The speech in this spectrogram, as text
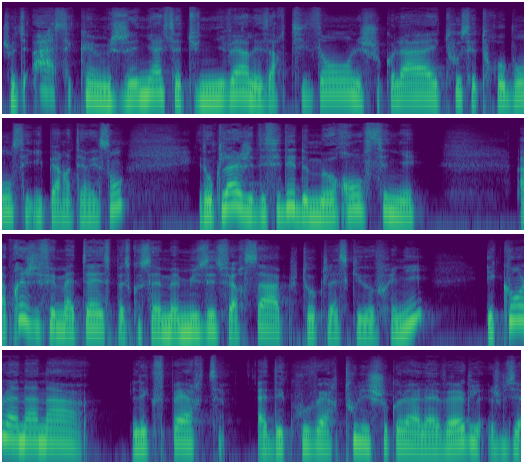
Je me dis, ah, c'est quand même génial cet univers, les artisans, les chocolats et tout, c'est trop bon, c'est hyper intéressant. Et donc là, j'ai décidé de me renseigner. Après, j'ai fait ma thèse parce que ça m'amusait de faire ça plutôt que la schizophrénie. Et quand la nana, l'experte, a découvert tous les chocolats à l'aveugle, je me dis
